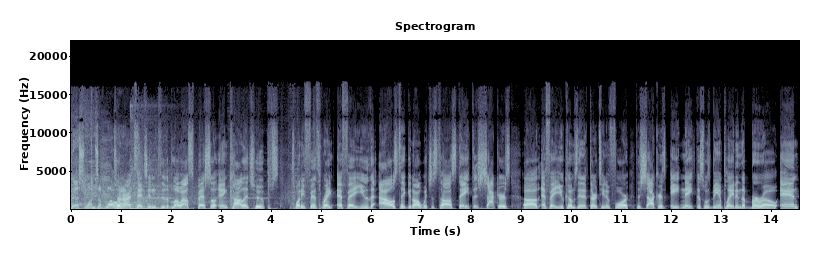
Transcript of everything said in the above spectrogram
This one's a blowout. Turn our attention to the blowout special in college hoops. 25th ranked FAU, the Owls taking on Wichita State. The Shockers, uh, FAU comes in at 13 and 4. The Shockers 8 and 8. This one's being played in the Burrow. And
